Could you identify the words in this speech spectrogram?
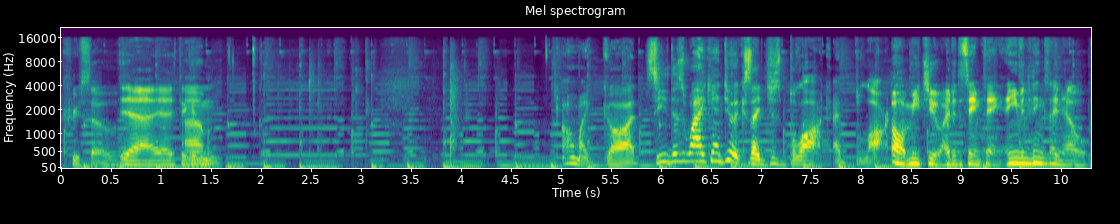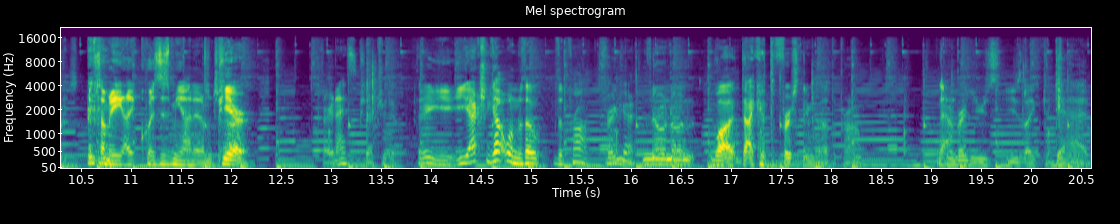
Crusoe. Yeah, yeah. I think Um. Oh my God! See, this is why I can't do it because I just block. I block. Oh, me too. I did the same thing. And even things I know. If somebody like quizzes me on it, I'm just Pierre. Very nice. Pierre Trudeau. There you, you actually got one without the prompt. Very good. No, no. no. Well, I got the first name without the prompt. No. Remember, you use, like the dad,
